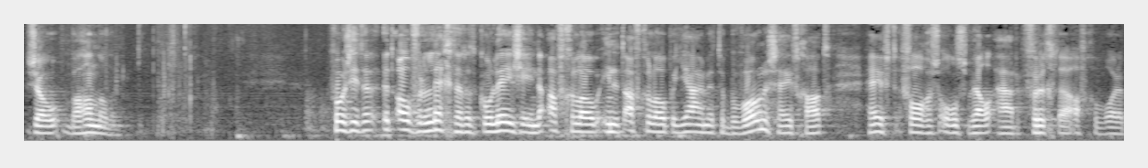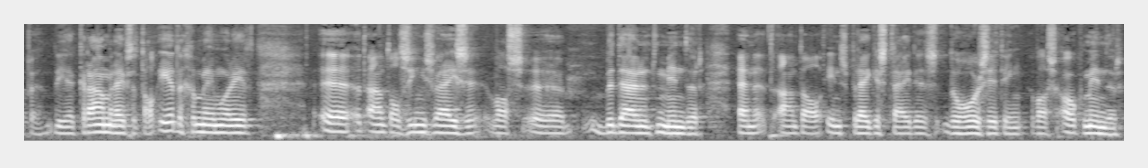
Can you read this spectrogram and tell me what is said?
zo behandelen. Voorzitter, het overleg dat het college in, de afgelopen, in het afgelopen jaar met de bewoners heeft gehad, heeft volgens ons wel haar vruchten afgeworpen. De heer Kramer heeft het al eerder gememoreerd. Uh, het aantal zienswijzen was uh, beduidend minder en het aantal insprekers tijdens de hoorzitting was ook minder.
